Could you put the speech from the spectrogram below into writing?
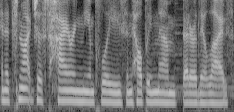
And it's not just hiring the employees and helping them better their lives.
